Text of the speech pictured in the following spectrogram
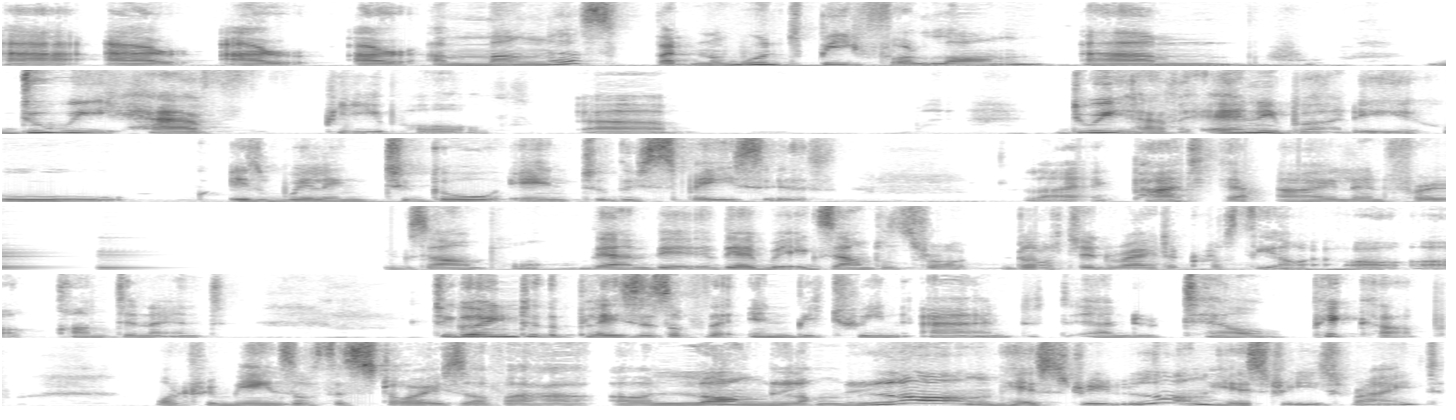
uh, are are are among us, but won't be for long. Um, do we have people? Uh, do we have anybody who is willing to go into the spaces, like Pate Island, for example? Then there be examples dotted right across the our, our continent. To go into the places of the in between and and to tell, pick up what remains of the stories of our, our long, long, long history, long histories, right?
